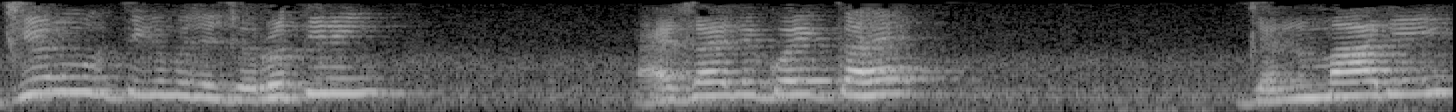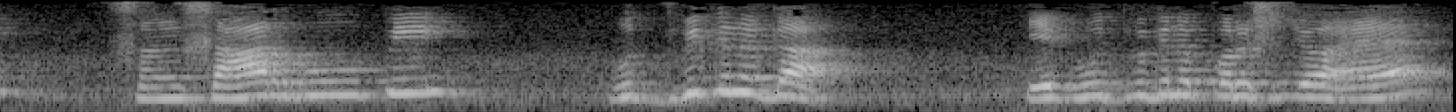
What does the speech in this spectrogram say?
जीवन मुक्ति की मुझे ज़रूरत ही नहीं। ऐसा यदि कोई कहे, जन्मादि संसार रूपी उद्विग्न का एक उद्विग्न पुरुष जो है,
